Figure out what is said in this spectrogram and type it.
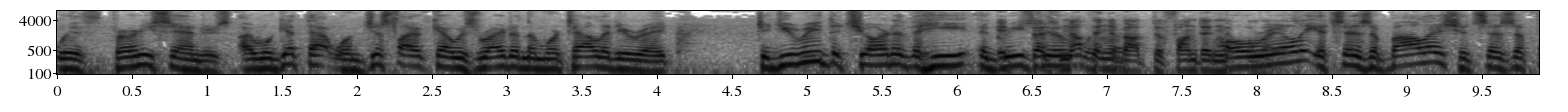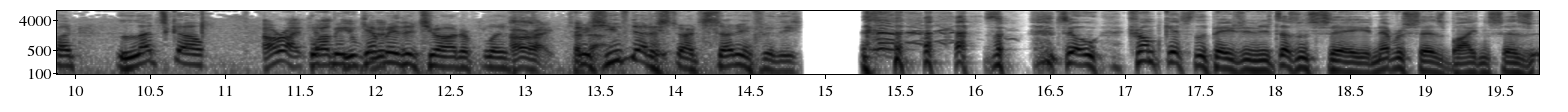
with Bernie Sanders. I will get that one, just like I was right on the mortality rate. Did you read the charter that he agreed to? it says to? nothing about defunding the police. Oh, police. really? It says abolish. It says a fund. Let's go. All right. Get, well, me, you, get me the charter, please. All right. Chris, you've got to start studying for these. so, so, Trump gets to the page and it doesn't say, it never says Biden says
